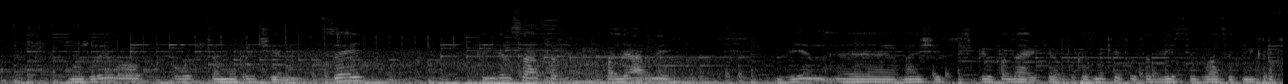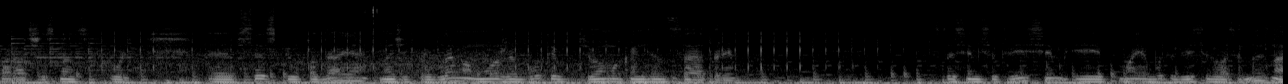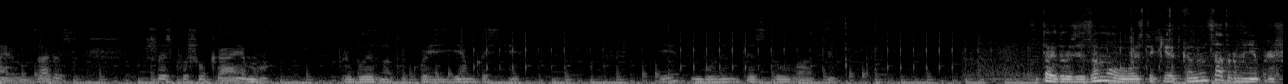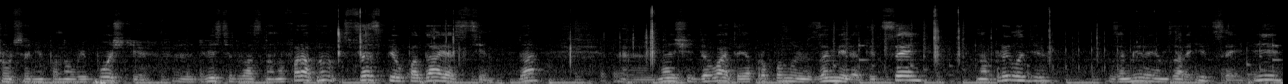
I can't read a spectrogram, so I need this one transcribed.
Можливо, будь в цьому причина. Цей конденсатор полярний, він, е, значить, співпадають його показники. Тут 220 мікрофарад, 16 вольт. Е, все співпадає, значить проблема може бути в цьому конденсаторі. 178 і має бути 220. Не знаю, зараз щось пошукаємо приблизно такої ємкості і будемо тестувати. Так, друзі, замовив ось такий от конденсатор. Мені прийшов сьогодні по новій пошті. Е, 220 нанофарад. Ну, все співпадає з цим. Да? Е, Значить, давайте я пропоную заміряти цей на приладі. Заміряємо зараз і цей. І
